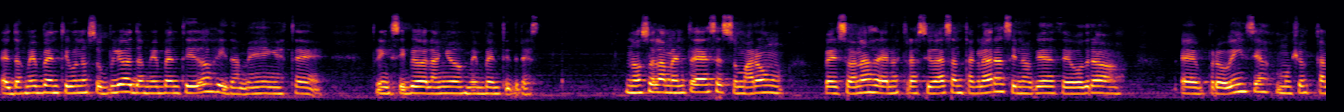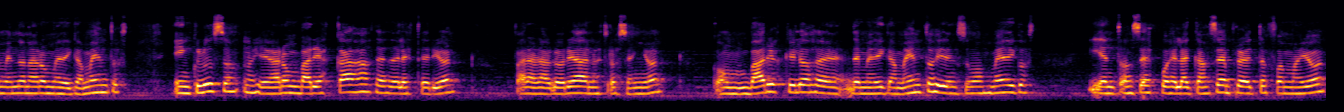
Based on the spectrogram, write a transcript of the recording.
el 2021, suplió el 2022 y también en este principio del año 2023. No solamente se sumaron personas de nuestra ciudad de Santa Clara, sino que desde otras eh, provincias, muchos también donaron medicamentos. Incluso nos llegaron varias cajas desde el exterior para la gloria de nuestro Señor con varios kilos de, medicamentos y de insumos médicos y entonces pues el alcance del proyecto fue mayor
